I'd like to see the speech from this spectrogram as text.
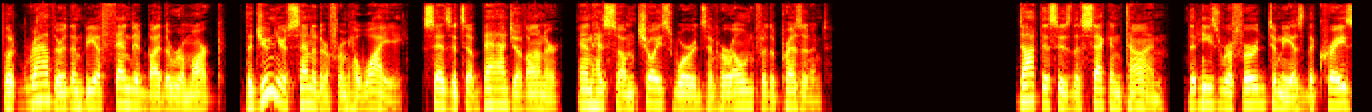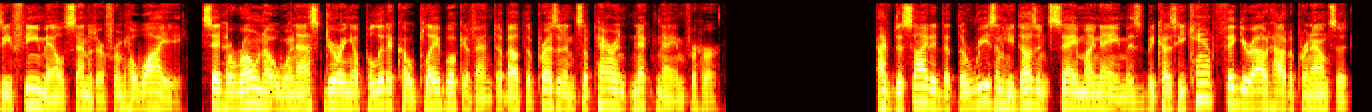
but rather than be offended by the remark, the junior senator from Hawaii says it's a badge of honor and has some choice words of her own for the president. This is the second time that he's referred to me as the crazy female senator from Hawaii, said Hirono when asked during a Politico Playbook event about the president's apparent nickname for her I've decided that the reason he doesn't say my name is because he can't figure out how to pronounce it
